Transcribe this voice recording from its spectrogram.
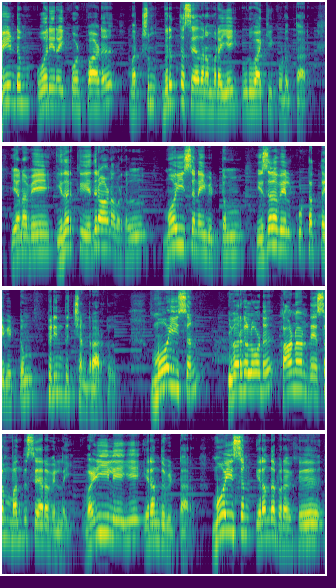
மீண்டும் ஓரிரை கோட்பாடு மற்றும் விருத்த சேதன முறையை உருவாக்கி கொடுத்தார். எனவே இதற்கு எதிரானவர்கள் மோயிசனை விட்டும் இஸ்ரவேல் கூட்டத்தை விட்டும் பிரிந்து சென்றார்கள். மோயிசன் இவர்களோடு கானான் தேசம் வந்து சேரவில்லை. வழியிலேயே இறந்து விட்டார். மோயிசன் இறந்த பிறகு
